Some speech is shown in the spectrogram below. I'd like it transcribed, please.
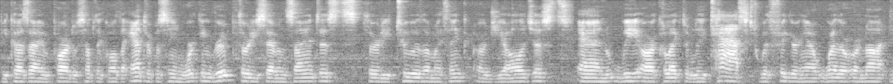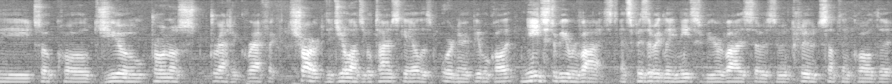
because I am part of something called the Anthropocene Working Group 37 scientists, 32 of them, I think, are geologists, and we are collectively tasked with figuring out whether or not the so called geochronos stratigraphic chart, the geological timescale, as ordinary people call it, needs to be revised, and specifically needs to be revised so as to include something called the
